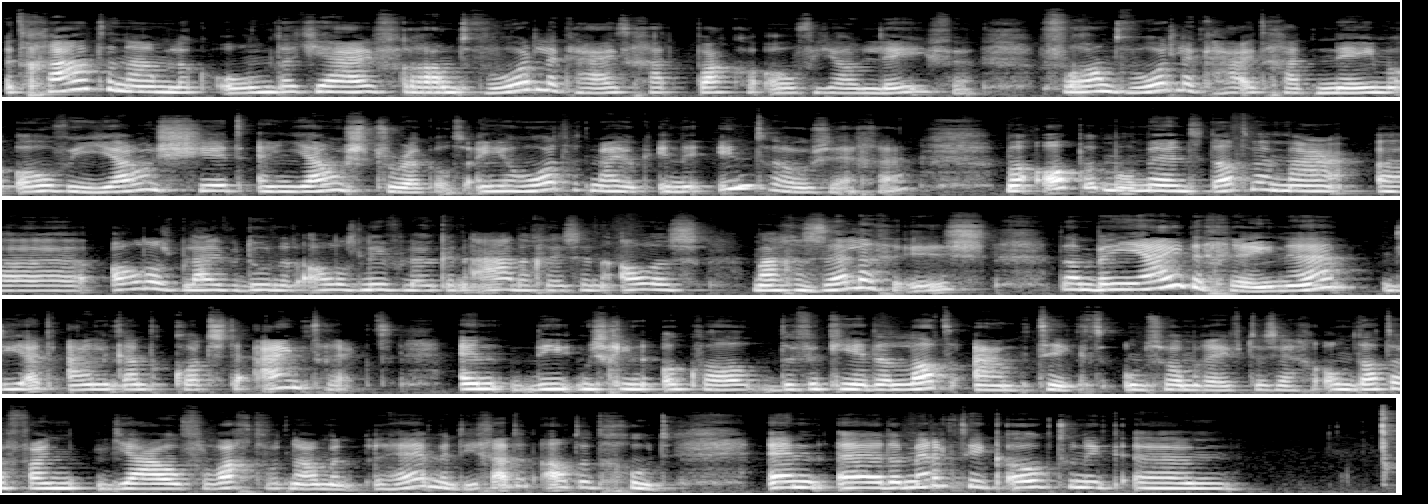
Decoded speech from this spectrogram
het gaat er namelijk om dat jij verantwoordelijkheid gaat pakken over jouw leven. Verantwoordelijkheid gaat nemen over jouw shit en jouw struggles. En je hoort het mij ook in de intro zeggen. Maar op het moment dat we maar uh, alles blijven doen, dat alles lief, leuk en aardig is en alles maar gezellig is, dan ben jij degene die uiteindelijk aan het kortste eind trekt. En die misschien ook wel de verkeerde lat aantikt, om zo maar even te zeggen. Omdat er van jou verwacht wordt, nou, met, hè, die gaat het altijd goed. En uh, dat merkte ik ook toen ik. Um,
